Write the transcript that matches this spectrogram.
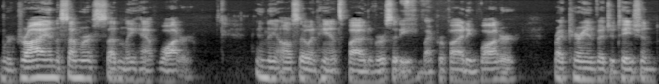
were dry in the summer suddenly have water. And they also enhance biodiversity by providing water, riparian vegetation,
